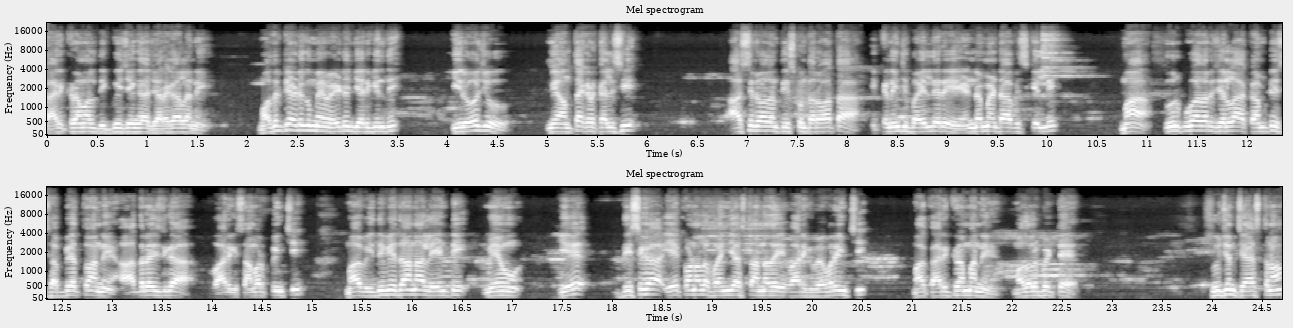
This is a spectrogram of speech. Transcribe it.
కార్యక్రమాలు దిగ్విజయంగా జరగాలని మొదటి అడుగు మేము వేయడం జరిగింది. ఈరోజు మేమంతా ఇక్కడ కలిసి ఆశీర్వాదం తీసుకున్న తర్వాత ఇక్కడి నుంచి బయలుదేరి ఎండోమెంట్ ఆఫీస్కి వెళ్ళి మా తూర్పుగోదావరి జిల్లా కమిటీ సభ్యత్వాన్ని ఆథరైజ్డ్గా వారికి సమర్పించి మా విధి విధానాలు ఏంటి మేము ఏ దిశగా ఏ కోణంలో పనిచేస్తా అన్నది వారికి వివరించి మా కార్యక్రమాన్ని మొదలుపెట్టే సూచన చేస్తున్నాం.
